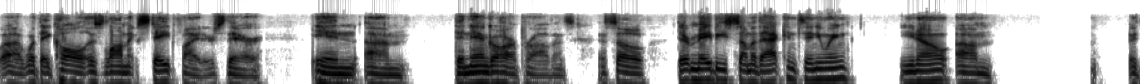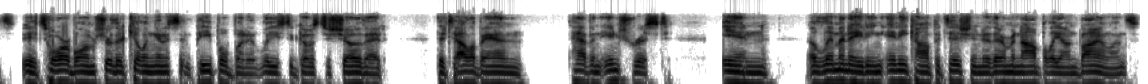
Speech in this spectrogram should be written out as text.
uh, what they call Islamic State fighters there in um, the Nangarhar province. And so there may be some of that continuing. You know, um, it's it's horrible. I'm sure they're killing innocent people, but at least it goes to show that the Taliban have an interest in eliminating any competition to their monopoly on violence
